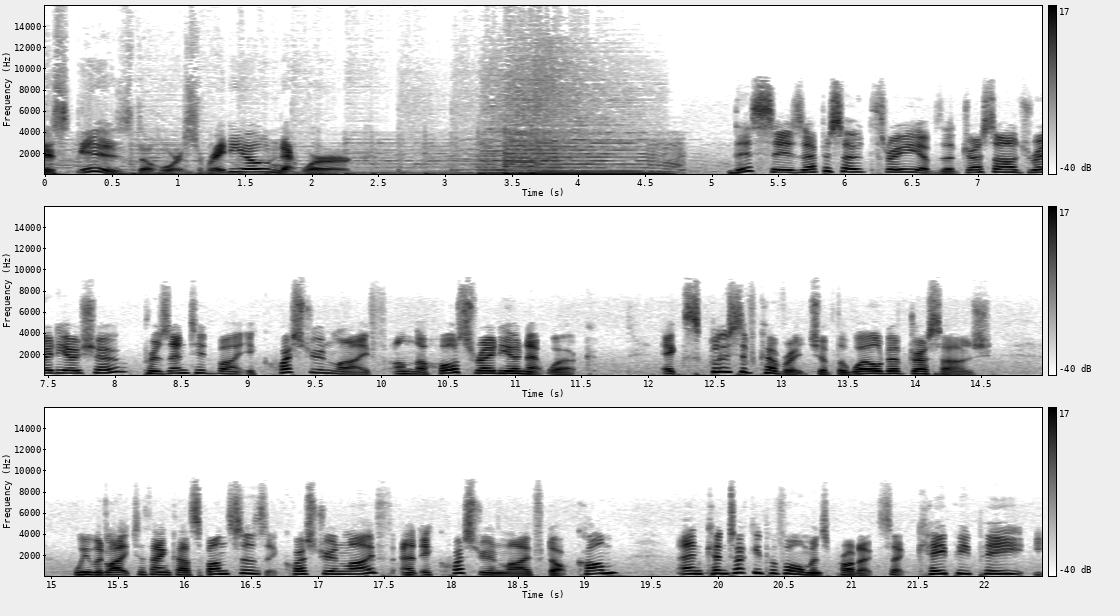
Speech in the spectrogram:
This is the Horse Radio Network. This is episode three of the Dressage Radio Show, presented by Equestrian Life on the Horse Radio Network. Exclusive coverage of the world of dressage. We would like to thank our sponsors, Equestrian Life at equestrianlife.com and Kentucky Performance Products at kppusa.com.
